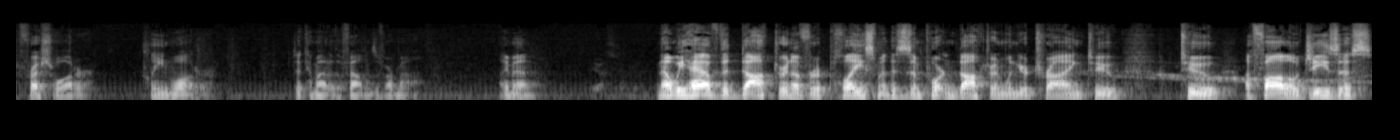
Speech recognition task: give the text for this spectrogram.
fresh water, clean water to come out of the fountains of our mouth. Amen? Yes. Now we have the doctrine of replacement. This is important doctrine when you're trying to, to uh, follow Jesus.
